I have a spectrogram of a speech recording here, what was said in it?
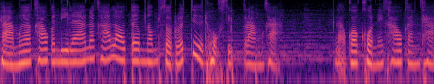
ค่ะเมื่อเข้ากันดีแล้วนะคะ เราเติมนมสดรสจืด 60 กรัมค่ะ แล้วก็คนให้เข้ากันค่ะ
